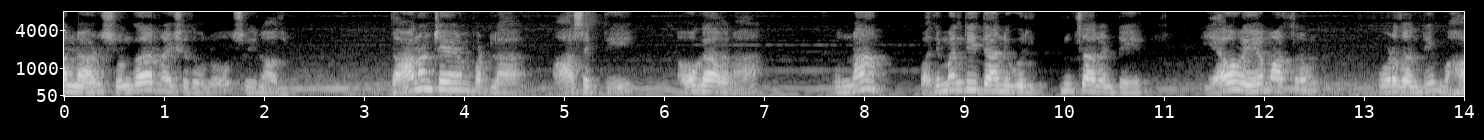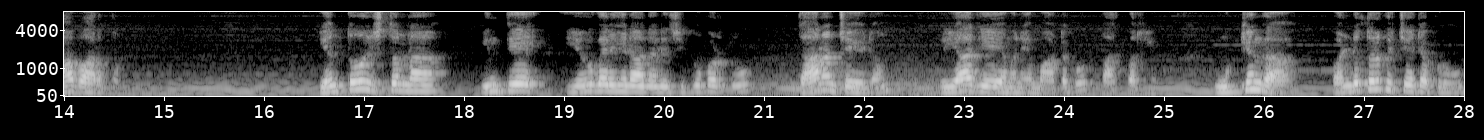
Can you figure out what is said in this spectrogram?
అన్నాడు శృంగార నైషధంలో శ్రీనాథుడు. దానం చేయడం పట్ల ఆసక్తి అవగాహన ఉన్న పది మంది దాన్ని గురించాలంటే ఏవం ఏమాత్రం కూడదంది మహాభారతం? ఎంతో ఇస్తున్నా ఇంతే ఇవ్వగలిగినానని సిగ్గుపడుతూ దానం చేయడం ప్రియాధ్యేయం అనే మాటకు తాత్పర్యం. ముఖ్యంగా పండితులకు ఇచ్చేటప్పుడు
